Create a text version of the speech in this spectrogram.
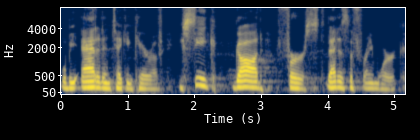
will be added and taken care of. You seek God first. That is the framework.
